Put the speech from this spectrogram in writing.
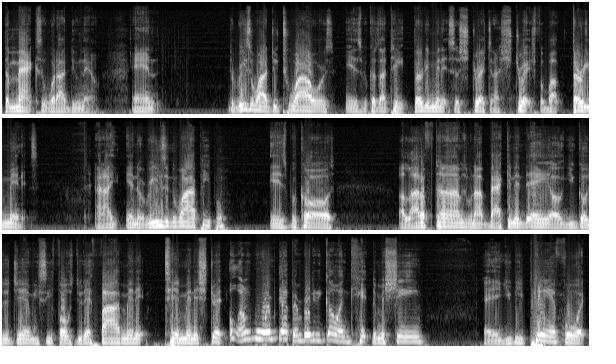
the max of what I do now. And the reason why I do two hours is because I take 30 minutes of stretch and I stretch for about 30 minutes. And I and the reason why people is because a lot of times when I'm back in the day or you go to the gym, you see folks do that five minute, 10 minute stretch. Oh, I'm warmed up and ready to go and hit the machine. And you be paying for it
